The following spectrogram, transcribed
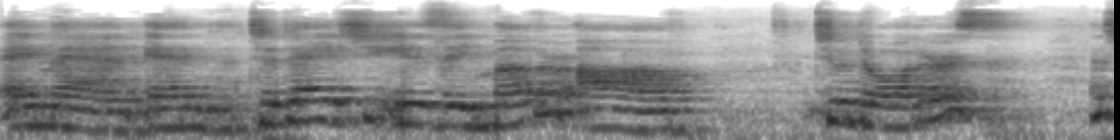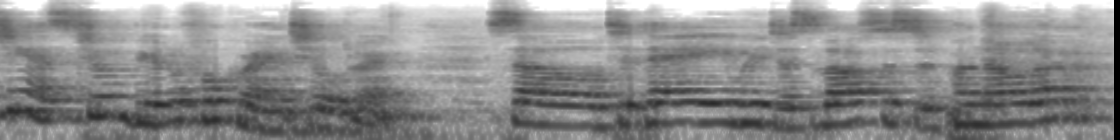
Amen. And today she is a mother of two daughters, and she has two beautiful grandchildren. So today we just lost Sister Panola.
